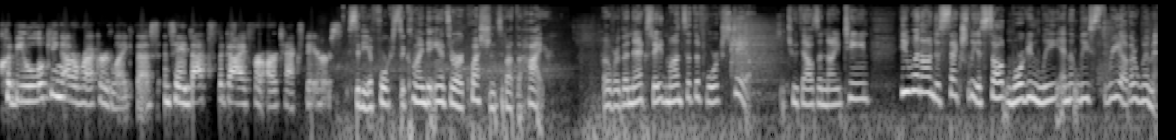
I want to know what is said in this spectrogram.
could be looking at a record like this and say, that's the guy for our taxpayers. City of Forks declined to answer our questions about the hire. Over the next eight months at the Forks jail, in 2019, he went on to sexually assault Morgan Lee and at least three other women.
